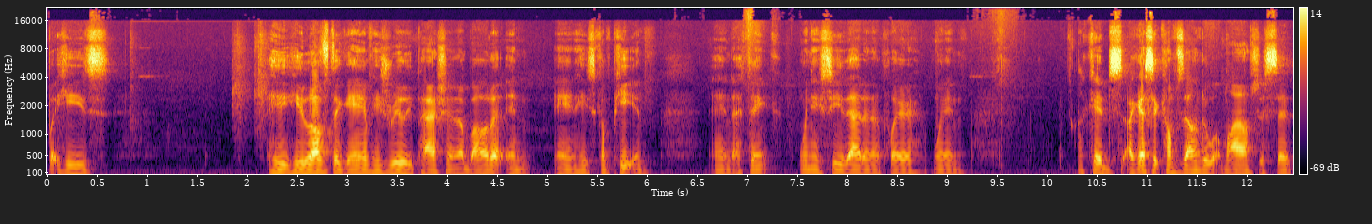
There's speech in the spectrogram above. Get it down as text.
but he's he, he loves the game. He's really passionate about it, and, and he's competing. And I think when you see that in a player, when a kid's, I guess it comes down to what Miles just said,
